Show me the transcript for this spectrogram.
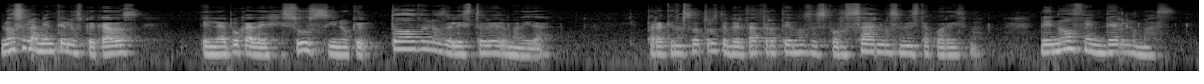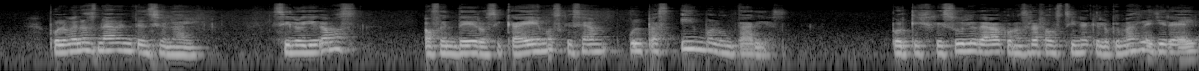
No solamente los pecados en la época de Jesús, sino que todos los de la historia de la humanidad. Para que nosotros de verdad tratemos de esforzarnos en esta cuaresma, de no ofenderlo más, por lo menos nada intencional. Si lo llegamos a ofender o si caemos, que sean culpas involuntarias. Porque Jesús le daba a conocer a Faustina que lo que más le hiere a él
